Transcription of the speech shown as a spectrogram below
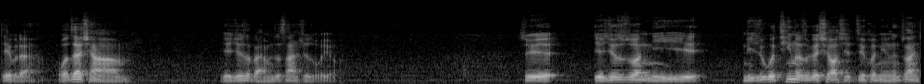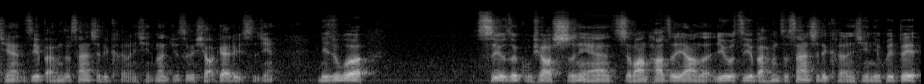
对不对？我在想，也就是百分之三十左右。所以也就是说你。你如果听了这个消息，最后你能赚钱，只有百分之三十的可能性，那就是个小概率事件。你如果持有这股票十年，指望它这样的，又只有百分之三十的可能性，你会对，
